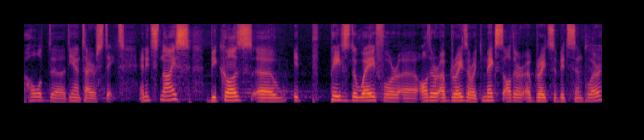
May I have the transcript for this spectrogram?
hold the, the entire state. And it's nice because uh, it paves the way for uh, other upgrades or it makes other upgrades a bit simpler.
